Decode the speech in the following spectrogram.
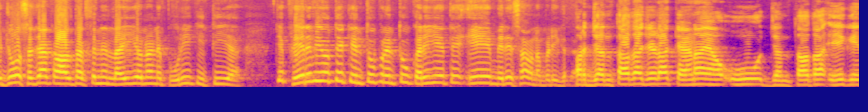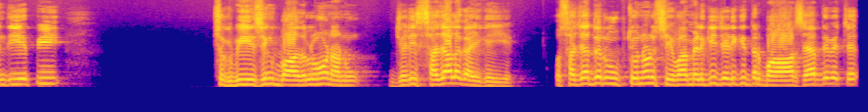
ਤੇ ਜੋ ਸਜ਼ਾ ਕਾਲ ਤਖਤ ਨੇ ਲਾਈ ਹੈ ਉਹਨਾਂ ਨੇ ਪੂਰੀ ਕੀਤੀ ਆ ਜੇ ਫਿਰ ਵੀ ਉੱਤੇ ਕਿੰਤੂ ਪਰੰਤੂ ਕਰੀਏ ਤੇ ਇਹ ਮੇਰੇ ਹਿਸਾਬ ਨਾਲ ਬੜੀ ਗੱਲ ਪਰ ਜਨਤਾ ਦਾ ਜਿਹੜਾ ਕਹਿਣਾ ਆ ਉਹ ਜਨਤਾ ਤਾਂ ਇਹ ਕਹਿੰਦੀ ਹੈ ਵੀ ਸੁਖਬੀਰ ਸਿੰਘ ਬਾਦਲ ਹੋਣਾ ਨੂੰ ਜਿਹੜੀ ਸਜ਼ਾ ਲਗਾਈ ਗਈ ਹੈ ਉਹ ਸਜ਼ਾ ਦੇ ਰੂਪ ਚ ਉਹਨਾਂ ਨੂੰ ਸੇਵਾ ਮਿਲ ਗਈ ਜਿਹੜੀ ਕਿ ਦਰਬਾਰ ਸਾਹਿਬ ਦੇ ਵਿੱਚ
